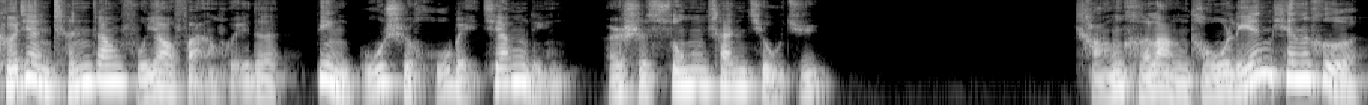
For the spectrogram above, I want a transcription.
可见陈章甫要返回的并不是湖北江陵，而是嵩山旧居。长河浪头连天鹤，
